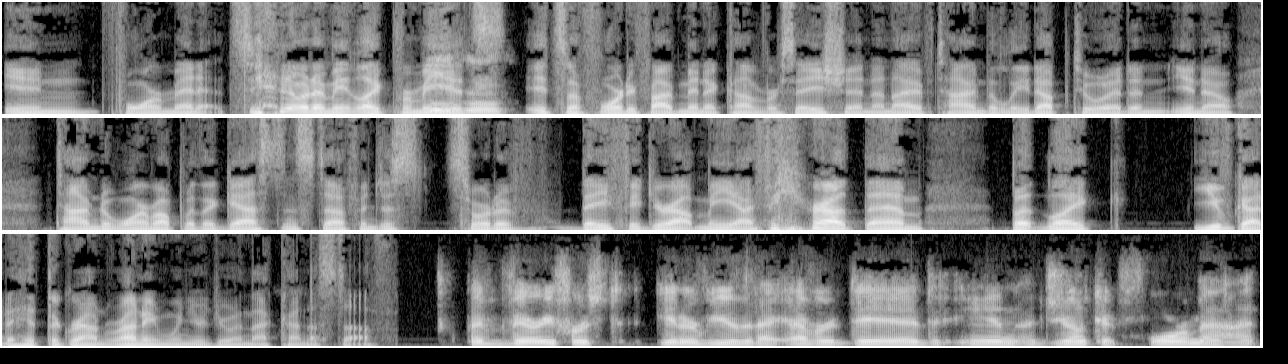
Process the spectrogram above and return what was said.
in four minutes. You know what I mean? Like for me, mm-hmm. it's it's a forty five minute conversation, and I have time to lead up to it, and you know, time to warm up with a guest and stuff, and just sort of they figure out me, I figure out them. But like, you've got to hit the ground running when you're doing that kind of stuff my very first interview that I ever did in a junket format,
